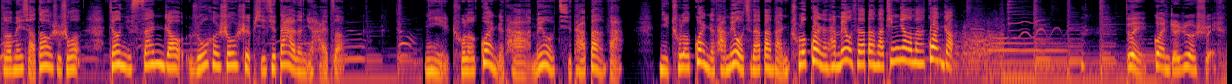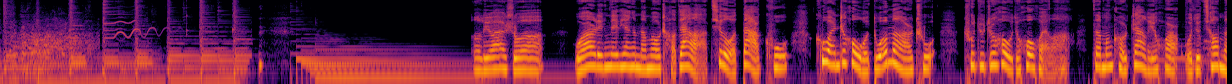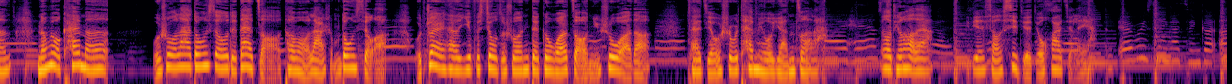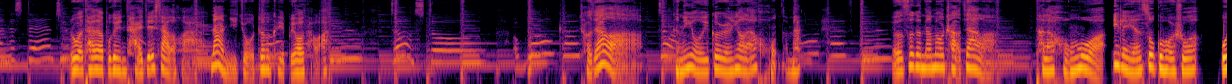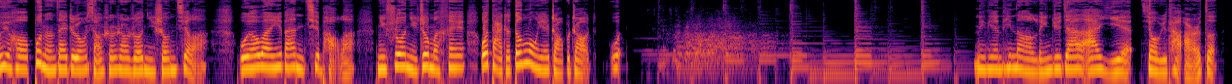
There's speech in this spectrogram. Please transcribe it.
峨眉小道士说：“教你三招如何收拾脾气大的女孩子，你除了惯着她，没有其他办法。”你除了惯着她没有其他办法，你除了惯着她没有其他办法，听见了吗？惯着，对，惯着热水。呃，刘爱说，五二零那天跟男朋友吵架了，气得我大哭，哭完之后我夺门而出，出去之后我就后悔了，在门口站了一会儿，我就敲门，男朋友开门。我说我落东西，我得带走。他问我落什么东西了，我拽着他的衣服袖子说：“你得跟我走，你是我的。”彩姐，我是不是太没有原则啦？那我挺好的呀，一点小细节就化解了呀。如果他再不给你台阶下的话，那你就真的可以不要他了。吵架了，肯定有一个人要来哄的嘛。有一次跟男朋友吵架了，他来哄我，一脸严肃跟我说。我以后不能在这种小事上惹你生气了。我要万一把你气跑了，你说你这么黑，我打着灯笼也找不着我。那天听到邻居家的阿姨教育他儿子。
